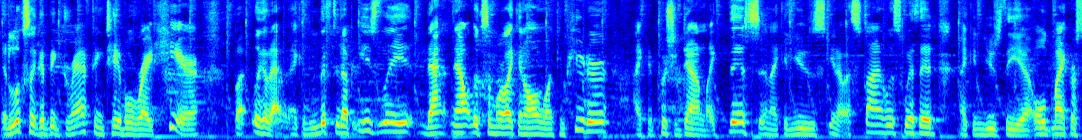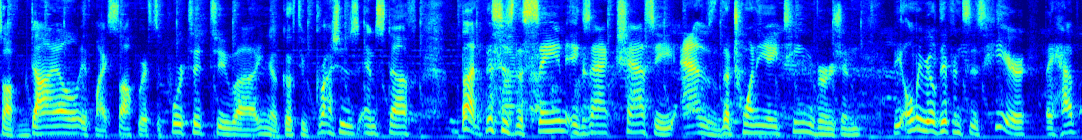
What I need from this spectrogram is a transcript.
It looks like a big drafting table right here, but look at that. I can lift it up easily. That Now it looks more like an all all-in-one computer. I can push it down like this and I can use you know, a stylus with it. I can use the uh, old Microsoft dial if my software supports it to uh, you know, go through brushes and stuff. But this is the same exact chassis as the 2018 version. The only real difference is here, they have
